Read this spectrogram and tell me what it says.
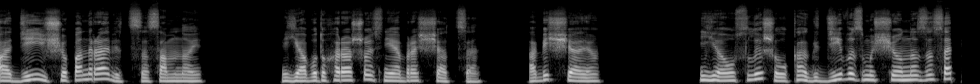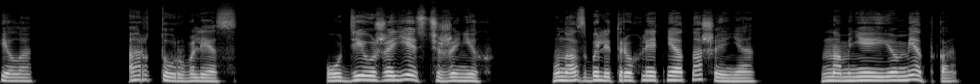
А Ди еще понравится со мной. Я буду хорошо с ней обращаться. Обещаю». Я услышал, как Ди возмущенно засопела. Артур влез. «У Ди уже есть жених. У нас были трехлетние отношения. На мне ее метка.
